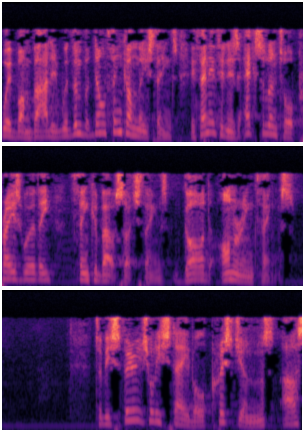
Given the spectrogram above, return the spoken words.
We're bombarded with them, but don't think on these things. If anything is excellent or praiseworthy, think about such things. God honouring things. To be spiritually stable, Christians, us,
